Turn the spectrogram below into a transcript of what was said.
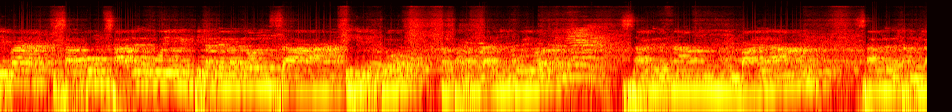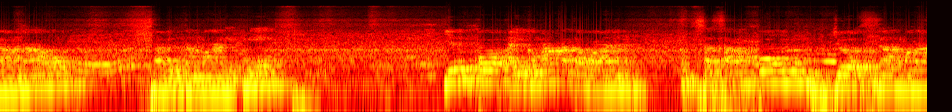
di ba, sampung salad po yung ipinadala doon sa Ehipto, natatandaan niyo po yun? Salad ng balang, salad ng langaw, salad ng mga niknik. Yun po ay kumakatawan sa sampung Diyos ng mga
